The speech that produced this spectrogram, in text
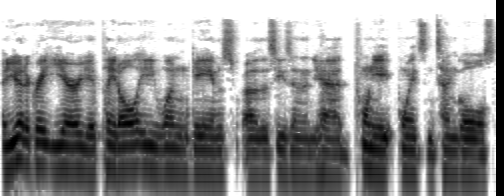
you had a great year. You played all 81 games uh, the season, and you had 28 points and 10 goals.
